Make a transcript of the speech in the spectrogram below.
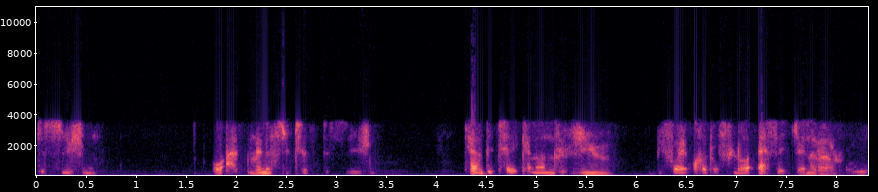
decision or administrative decision can be taken on review before a court of law as a general rule.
